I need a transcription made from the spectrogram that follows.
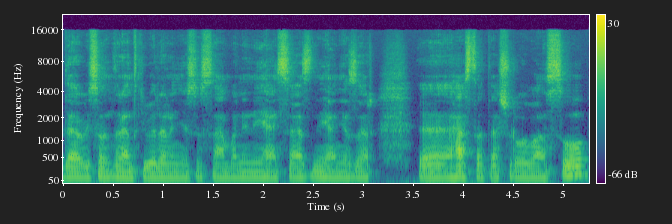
de viszont rendkívül elenyésző számban néhány száz, néhány ezer háztartásról van szó,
